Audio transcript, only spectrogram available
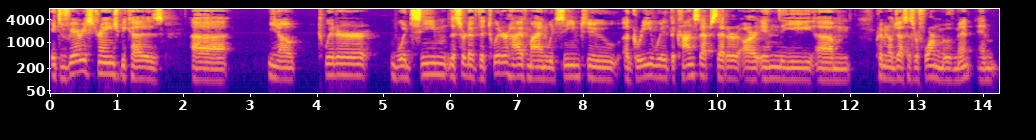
It's very strange because uh, you know Twitter would seem the sort of the Twitter hive mind would seem to agree with the concepts that are, are in the um, criminal justice reform movement and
